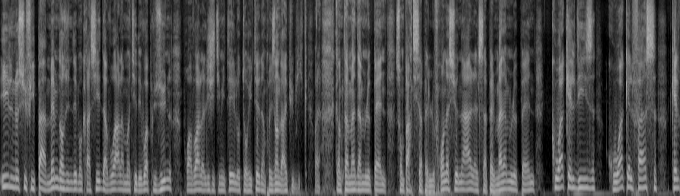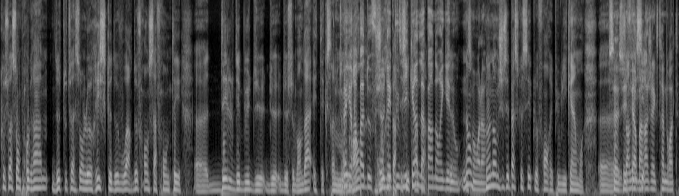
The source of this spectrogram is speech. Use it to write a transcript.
Il ne suffit pas, même dans une démocratie, d'avoir la moitié des voix plus une pour avoir la légitimité et l'autorité d'un président de la République. Voilà. Quant à Madame Le Pen, son parti s'appelle le Front National, elle s'appelle Madame Le Pen. Quoi qu'elle dise, quoi qu'elle fasse, quel que soit son programme, de toute façon, le risque de voir deux France s'affronter euh, dès le début de, ce mandat est extrêmement grand. Il n'y aura pas de front républicain de la part d'Henri Guénaud non, à ce moment-là. Non, non, je ne sais pas ce que c'est que le front républicain, moi. Euh, Ça, c'est faire barrage à l'extrême droite.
